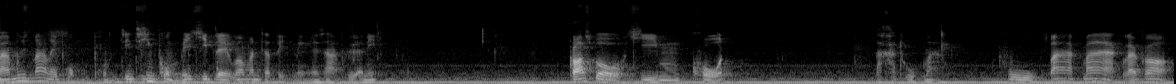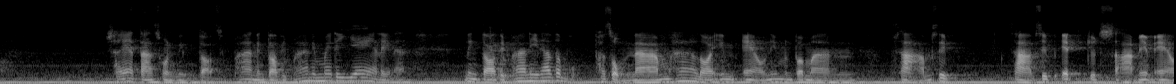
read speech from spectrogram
มามืดมากเลยผม ผมจริง ๆ ผมไม่คิดเลยว่ามันจะติดหนึ่งในสามคืออันนี้ crossbow ครีมโค้ดราคาถูกมาก ถูกมากมาก แล้วก็ใช้อัตราส่วนหนึ่งต่อสิบห้าหนึ่งต่อสิบห้านี่ไม่ได้แย่เลยนะหนึ่งต่อสิบห้านี่ถ้าผสมน้ำห้าร้อยมลนี่มันประมาณสามสิบสามสิบเอ็ดจุดสามมล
